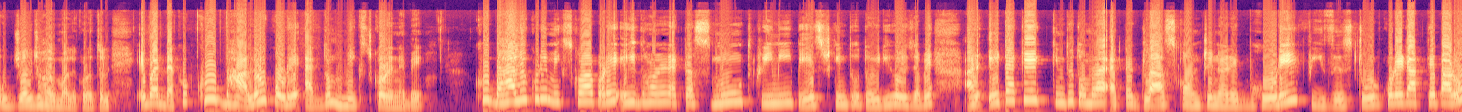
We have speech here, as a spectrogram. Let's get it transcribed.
উজ্জ্বল ঝলমলে করে তোলে। এবার দেখো, খুব ভালো করে একদম মিক্সড করে নেবে। খুব ভালো করে মিক্স করার পরে এই ধরনের একটা স্মুথ ক্রিমি পেস্ট কিন্তু তৈরি হয়ে যাবে। আর এটাকে কিন্তু তোমরা একটা গ্লাস কন্টেনারে ভরে ফ্রিজে স্টোর করে রাখতে পারো।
